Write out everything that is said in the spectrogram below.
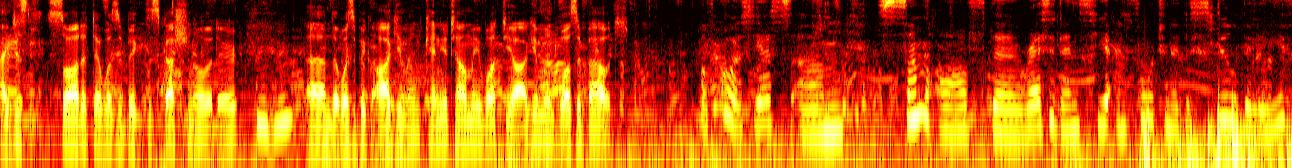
I just saw that there was a big discussion over there. Um, there was a big argument. Can you tell me what the argument was about? Of course, yes. Um, some of the residents here unfortunately still believe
